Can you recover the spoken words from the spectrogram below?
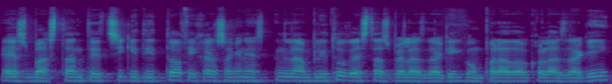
es bastante chiquitito. Fijaros aquí en la amplitud de estas velas de aquí comparado con las de aquí.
